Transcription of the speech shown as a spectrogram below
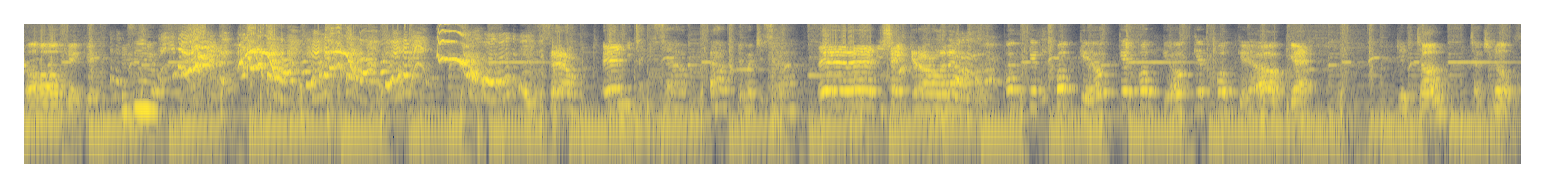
Oh, okay, good. I see you. Yourself, and you take yourself out, you put yourself, and then you shake it all about. Okay, okay, okay, okay, okay, okay, okay. Get your tongue, touch your nose.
